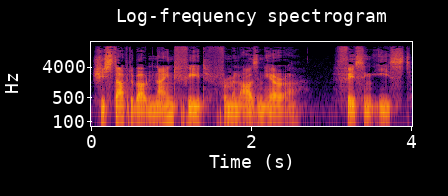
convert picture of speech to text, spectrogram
she stopped about nine feet from an azinheira, facing east,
